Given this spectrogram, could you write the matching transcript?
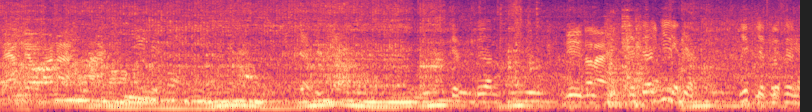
แรงเดียวกันอะ เจ็ดเดือนดีเท่าไหร่เจ็ดเดือนยี่สิบเจ็ดยี่สิบเจ็ดเปอร์เซ็นต์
